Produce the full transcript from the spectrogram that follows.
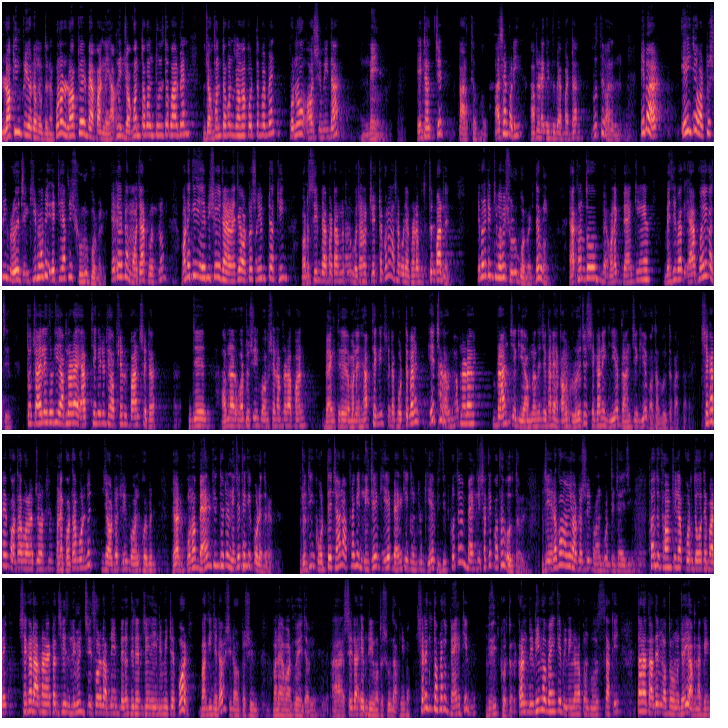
লকিং পিরিয়ডের মধ্যে না, কোনো লকের ব্যাপার নেই। আপনি যখন তখন তুলতে পারবেন, যখন তখন জমা করতে পারবেন, কোনো অসুবিধা নেই। এটা হচ্ছে পার্থক্য। আশা করি আপনারা কিন্তু ব্যাপারটা বুঝতে পারবেন এবার এই যে অটো সুইপ রয়েছে, কীভাবে এটি আপনি শুরু করবেন? এটা একটা মজার প্রশ্ন। অনেকেই এই বিষয়ে জানে না যে অটো সুইপটা কি? অটো সুইপ ব্যাপারটা আপনাদের বোঝানোর চেষ্টা করেন আশা করি আপনারা বুঝতে পারলেন। এবার এটা কীভাবে শুরু করবেন? দেখুন, এখন তো অনেক ব্যাংকিং এর বেশিরভাগ অ্যাপ হয়ে গেছে। তো চাইলে যদি আপনারা অ্যাপ থেকে যদি অপশন পান সেটা, যে আপনার অটো অপশন আপনারা পান ব্যাংক থেকে মানে অ্যাপ থেকে, সেটা করতে পারেন। এছাড়াও আপনারা ব্রাঞ্চে গিয়ে, আপনাদের যেখানে অ্যাকাউন্ট রয়েছে, সেখানে গিয়ে ব্রাঞ্চে গিয়ে কথা বলতে পারবেন। সেখানে কথা বলার জন্য মানে কথা বলবেন যে অটো সুইপ অন করবেন। এবার কোনো ব্যাংক কিন্তু এটা নিজে থেকে করে দেবে। যদি করতে চান, আপনাকে নিজে গিয়ে ব্যাংকে কিন্তু গিয়ে ভিজিট করতে হবে ব্যাংকের সাথে কথা বলতে হবে। যে এরকম আমি অটো সুইপ অন করতে চাইছি। হয়তো ফর্ম ফিল আপ করতে হতে পারে। সেখানে আপনার একটা লিমিট থ্রিসোল্ড আপনি বেঁধে দিলেন যে এই লিমিটের পর বাকি যেটা হবে সেটা অটো সুইপ মানে আমার হয়ে যাবে। আর সেটা এফডির মতো সুদ আপনি পাবেন। সেটা কিন্তু আপনাকে ব্যাংকে ভিজিট করতে হবে। কারণ বিভিন্ন ব্যাংকে বিভিন্ন রকম রুলস থাকে। তারা তাদের মতো অনুযায়ী আপনাকে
